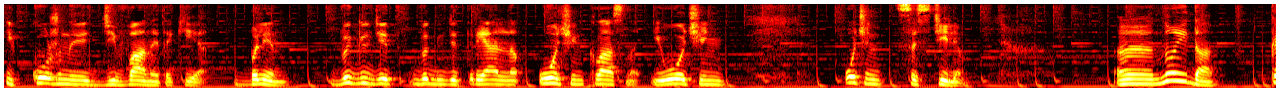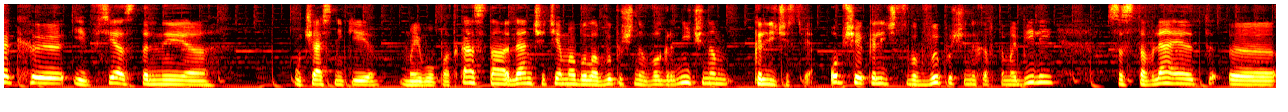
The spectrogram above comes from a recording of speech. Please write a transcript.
и кожаные диваны такие. Блин, выглядит, выглядит реально очень классно и очень, очень со стилем. Э, ну и да, как э, и все остальные участники моего подкаста, Лянча тема была выпущена в ограниченном количестве. Общее количество выпущенных автомобилей составляет э,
